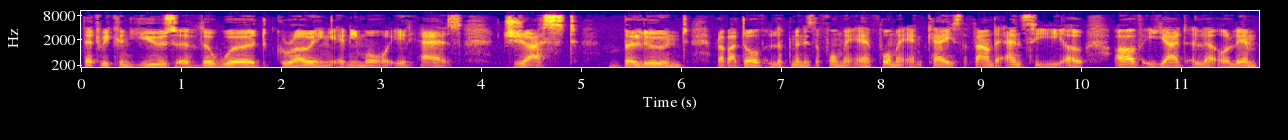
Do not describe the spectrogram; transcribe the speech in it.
that we can use the word growing anymore. It has just ballooned. Rabbi Dov Lipman is the former uh, former MK. He's the founder and CEO of Yad L'olim.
